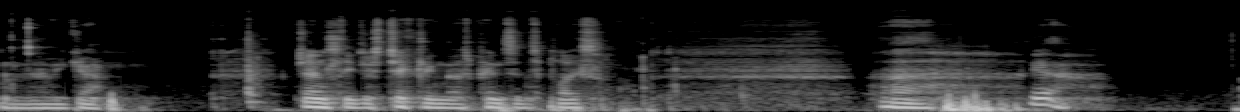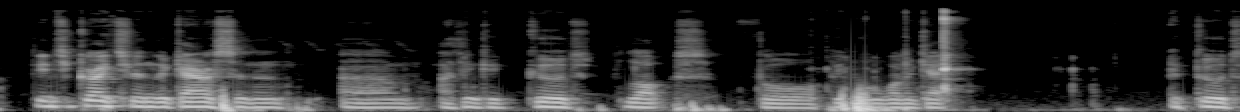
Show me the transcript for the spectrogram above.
And there we go gently just tickling those pins into place. Uh, yeah, the integrator and the Garrison, um, I think, are good locks for people who want to get a good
